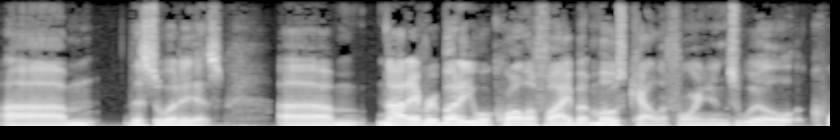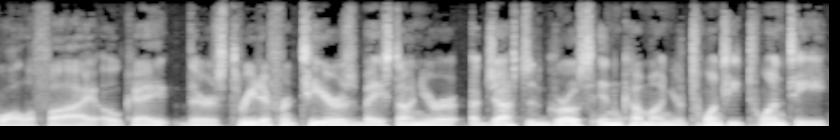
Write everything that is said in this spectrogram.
Um, this is what it is. Um, not everybody will qualify, but most Californians will qualify. Okay, there's three different tiers based on your adjusted gross income on your 2020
